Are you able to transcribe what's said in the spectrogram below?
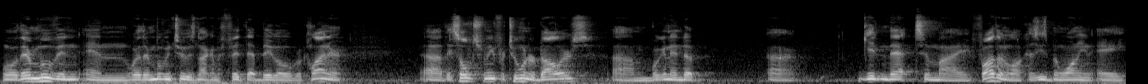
Well, they're moving, and where they're moving to is not going to fit that big old recliner. Uh, they sold it for me for two hundred dollars. Um, we're going to end up uh, getting that to my father-in-law because he's been wanting a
